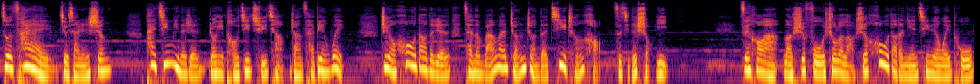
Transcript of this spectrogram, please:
做菜就像人生，太精明的人容易投机取巧，让菜变味；只有厚道的人才能完完整整的继承好自己的手艺。最后啊，老师傅收了老实厚道的年轻人为徒。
